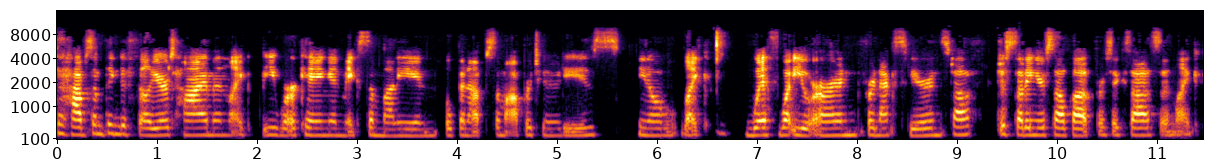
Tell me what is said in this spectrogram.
to have something to fill your time and like be working and make some money and open up some opportunities, you know, like with what you earn for next year and stuff. Just setting yourself up for success and like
